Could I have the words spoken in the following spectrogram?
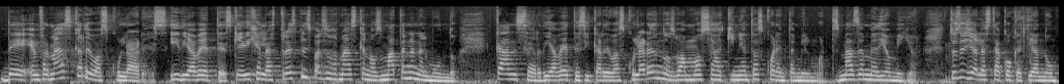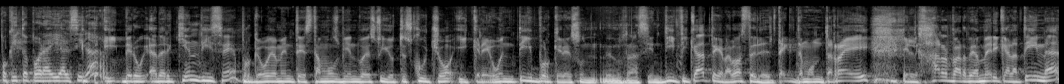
de enfermedades cardiovasculares y diabetes, que dije las tres principales enfermedades que nos matan en el mundo, cáncer, diabetes y cardiovasculares, nos vamos a 540 mil muertes, más de medio millón. Entonces ya le está coqueteando un poquito por ahí al cigarro. Y, pero a ver, ¿quién dice? Porque obviamente estamos viendo esto y yo te escucho y creo en ti porque eres un, una científica te graduaste del TEC de Monterrey, el Harvard de América Latina,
